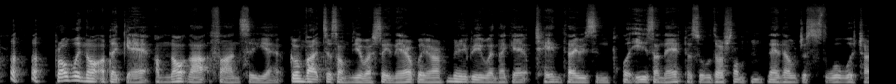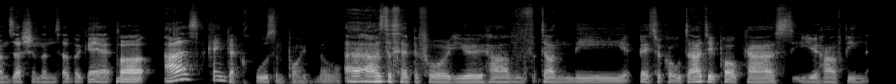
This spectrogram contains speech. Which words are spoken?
Probably not a baguette. I'm not that fancy yet. Going back to something you were saying earlier, maybe when I get 10,000 plays an episode or something, then I'll just slowly transition into baguette. But as a kind of closing point, though, as I said before, you have done the Better Call Daddy podcast. You have been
